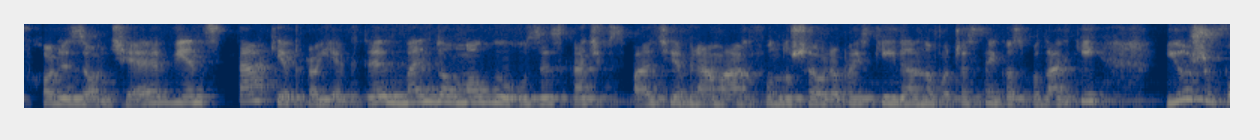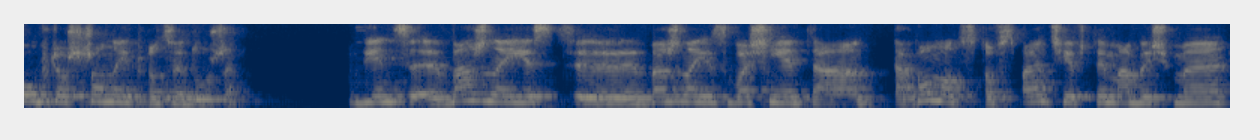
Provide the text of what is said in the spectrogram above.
w horyzoncie, więc takie projekty będą mogły uzyskać wsparcie w ramach Funduszy Europejskich dla Nowoczesnej Gospodarki już w uproszczonej procedurze. Więc e, ważne jest, e, ważna jest właśnie ta, ta pomoc, to wsparcie w tym, abyśmy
